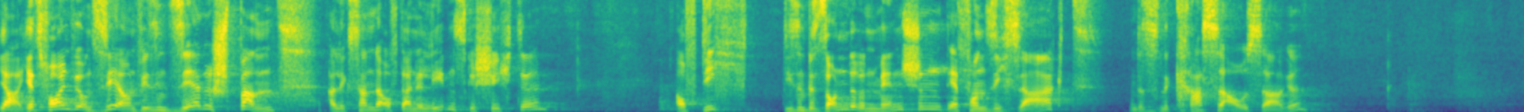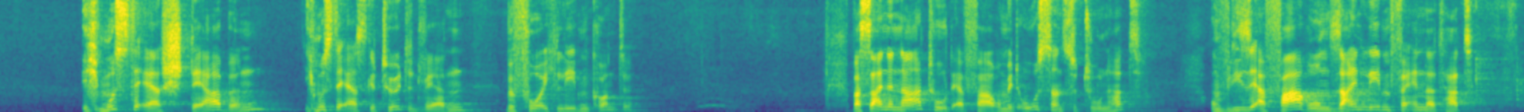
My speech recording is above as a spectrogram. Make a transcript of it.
Ja, jetzt freuen wir uns sehr und wir sind sehr gespannt, Alexander, auf deine Lebensgeschichte, auf dich, diesen besonderen Menschen, der von sich sagt, und das ist eine krasse Aussage, ich musste erst sterben, ich musste erst getötet werden, bevor ich leben konnte. Was seine Nahtoderfahrung mit Ostern zu tun hat und wie diese Erfahrung sein Leben verändert hat,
